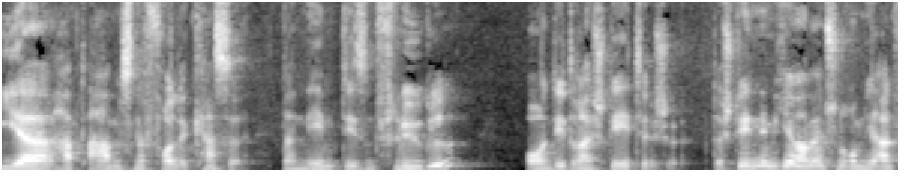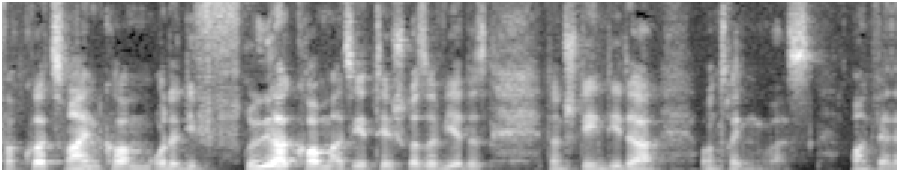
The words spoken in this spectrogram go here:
ihr habt abends eine volle Kasse, dann nehmt diesen Flügel und die drei Stehtische. Da stehen nämlich immer Menschen rum, die einfach kurz reinkommen oder die früher kommen, als ihr Tisch reserviert ist. Dann stehen die da und trinken was. Und wer,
